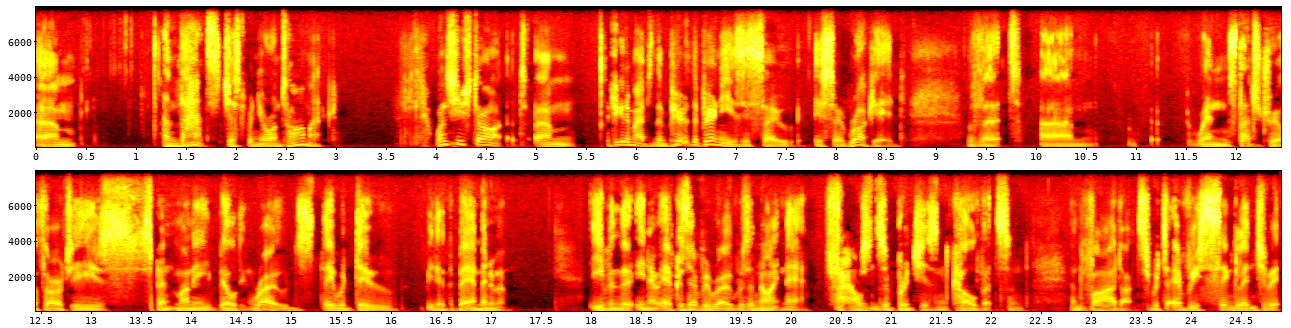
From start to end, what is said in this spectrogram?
Um, and that's just when you're on tarmac. Once you start, um, if you can imagine, the, the Pyrenees is so is so rugged that um, when statutory authorities spent money building roads, they would do you know the bare minimum. Even the you know because every road was a nightmare, thousands of bridges and culverts and and viaducts, which every single inch of it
